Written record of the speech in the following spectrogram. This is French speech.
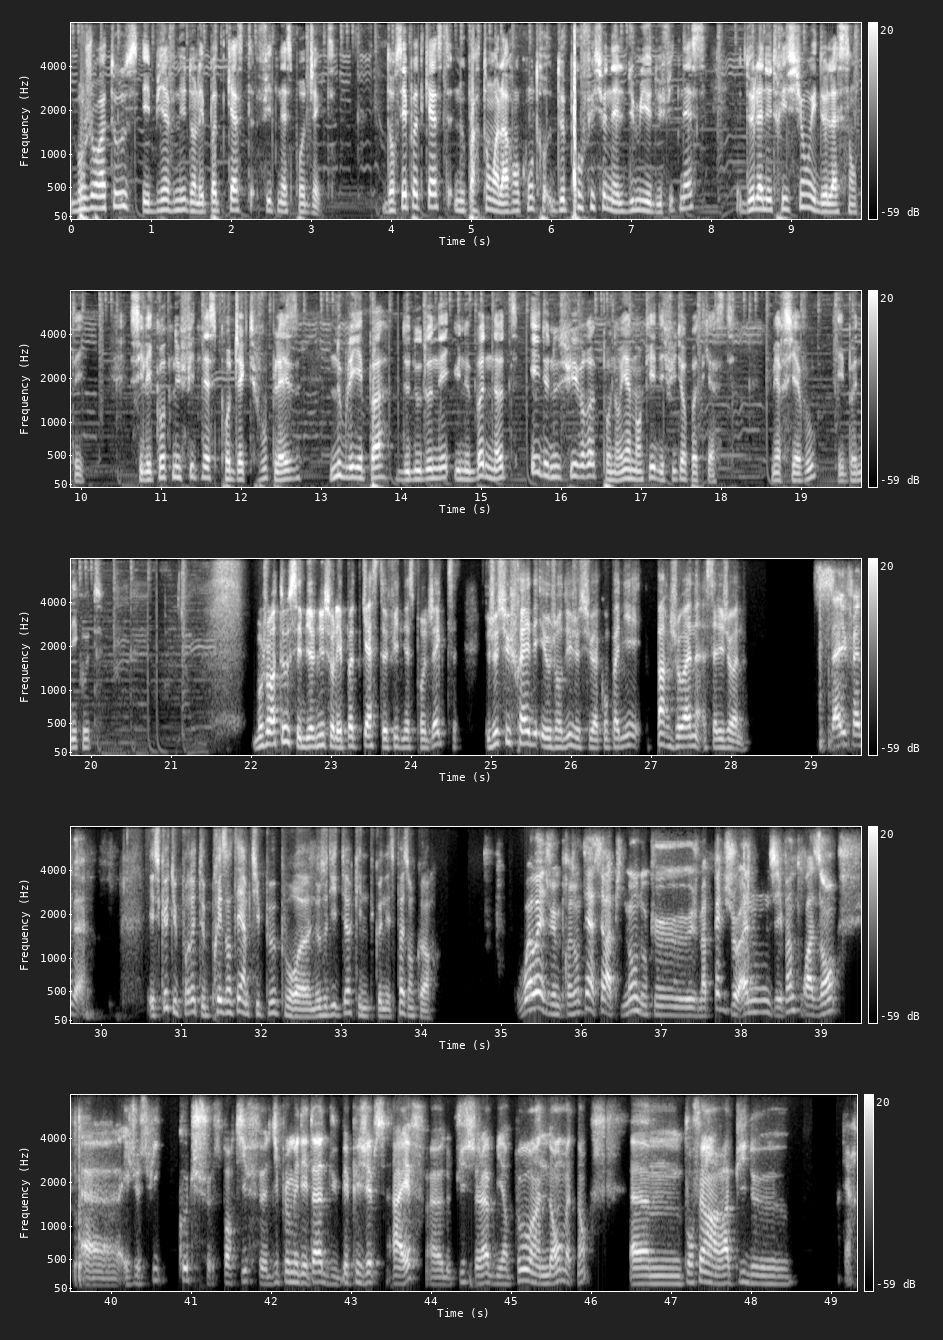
Bonjour à tous et bienvenue dans les podcasts Fitness Project. Dans ces podcasts, nous partons à la rencontre de professionnels du milieu du fitness, de la nutrition et de la santé. Si les contenus Fitness Project vous plaisent, n'oubliez pas de nous donner une bonne note et de nous suivre pour ne rien manquer des futurs podcasts. Merci à vous et bonne écoute. Bonjour à tous et bienvenue sur les podcasts Fitness Project. Je suis Fred et aujourd'hui je suis accompagné par Johan. Salut Johan. Salut Fred. Est-ce que tu pourrais te présenter un petit peu pour euh, nos auditeurs qui ne te connaissent pas encore? Ouais, ouais, je vais me présenter assez rapidement. Donc, euh, je m'appelle Johan, j'ai 23 ans euh, et je suis coach sportif diplômé d'État du BPGEPS AF depuis cela bientôt un an maintenant. pour faire un rapide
